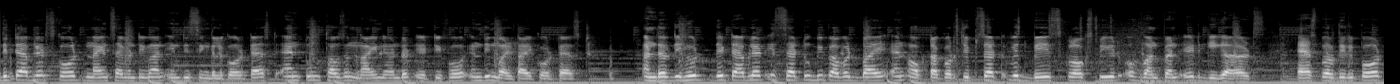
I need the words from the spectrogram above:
The tablet scored 971 in the single core test and 2984 in the multi core test. Under the hood, the tablet is said to be powered by an octa-core chipset with base clock speed of 1.8 GHz. As per the report,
